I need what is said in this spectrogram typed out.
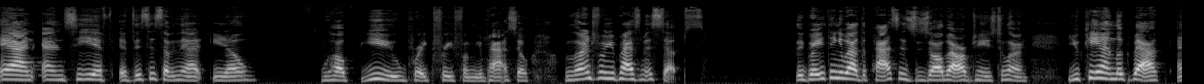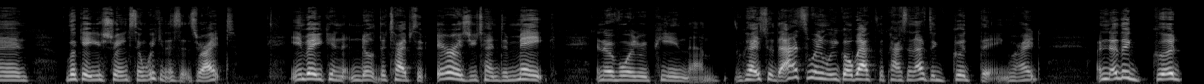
And and see if if this is something that, you know, will help you break free from your past. So, learn from your past missteps. The great thing about the past is it's all about opportunities to learn. You can look back and look at your strengths and weaknesses, right? Even though you can note the types of errors you tend to make and avoid repeating them. Okay, so that's when we go back to the past, and that's a good thing, right? Another good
